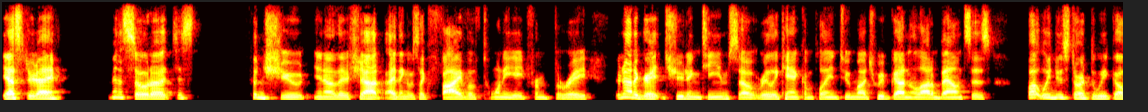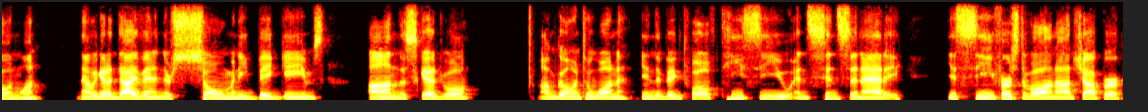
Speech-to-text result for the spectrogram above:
Yesterday, Minnesota just couldn't shoot. You know, they shot, I think it was like five of 28 from three. They're not a great shooting team, so really can't complain too much. We've gotten a lot of bounces, but we do start the week 0 1. Now we got to dive in, and there's so many big games on the schedule. I'm going to one in the Big 12, TCU and Cincinnati. You see, first of all, on OddsShopper,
